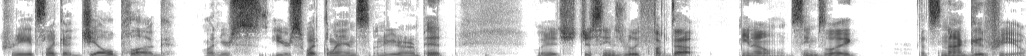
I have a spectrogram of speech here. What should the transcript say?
creates like a gel plug on your your sweat glands under your armpit, which just seems really fucked up. You know, it seems like that's not good for you.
